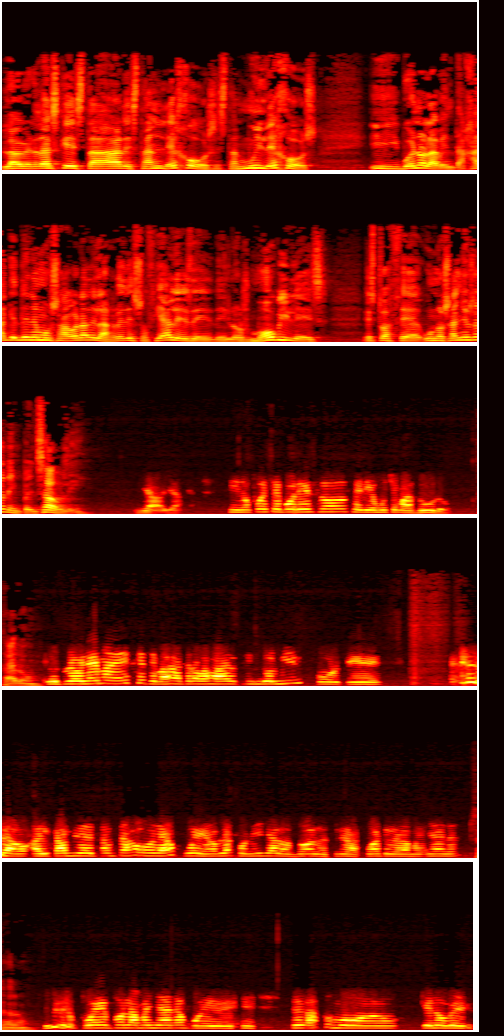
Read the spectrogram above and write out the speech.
la verdad es que estar, están lejos, están muy lejos. Y bueno, la ventaja que tenemos ahora de las redes sociales, de, los móviles, esto hace unos años era impensable. Ya, ya. Si no fuese por eso, sería mucho más duro. Claro. El problema es que te vas a trabajar sin dormir porque al cambio de tantas horas, pues hablas con ella a las 2, a las 3, a las 4 de la mañana. Claro. Y después por la mañana, pues te das como que no ves.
